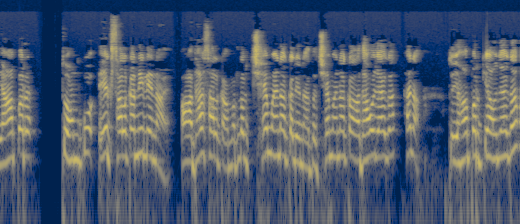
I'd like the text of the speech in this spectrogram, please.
यहाँ पर तो हमको एक साल का नहीं लेना है, आधा साल का मतलब छः महीना का लेना है तो छः महीना का आधा हो जाएगा, है ना? तो यहाँ पर क्या हो जाएगा?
